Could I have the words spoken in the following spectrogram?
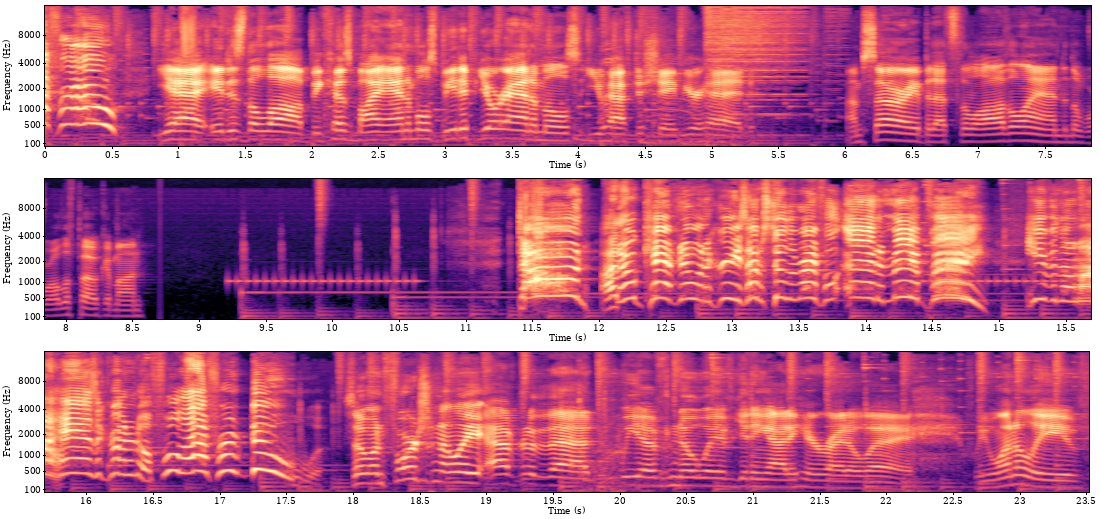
afro! Yeah, it is the law. Because my animals beat up your animals, you have to shave your head. I'm sorry, but that's the law of the land in the world of Pokemon. Dawn! I don't care if no one agrees, I'm still the rightful heir to Miror B! Even though my hair hasn't grown into a full afro do! So unfortunately, after that, we have no way of getting out of here right away. We want to leave.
